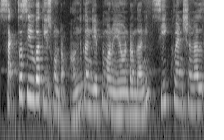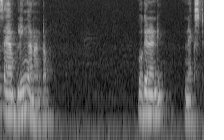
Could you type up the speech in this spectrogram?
సక్సెసివ్గా తీసుకుంటాం. అందుకని చెప్పి మనం ఏమంటాం దాన్ని? సీక్వెన్షనల్ శాంప్లింగ్ అని అంటాం. ఓకేనండి? నెక్స్ట్.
